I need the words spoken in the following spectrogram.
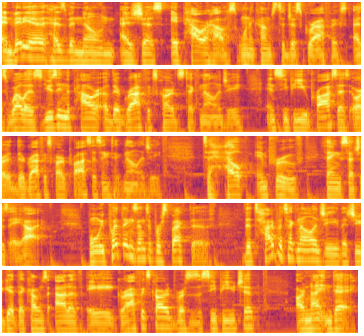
NVIDIA has been known as just a powerhouse when it comes to just graphics, as well as using the power of their graphics cards technology and CPU process or their graphics card processing technology to help improve things such as AI. When we put things into perspective, the type of technology that you get that comes out of a graphics card versus a CPU chip are night and day.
